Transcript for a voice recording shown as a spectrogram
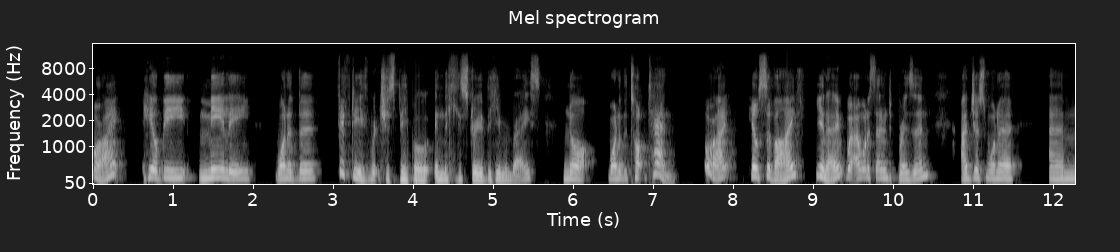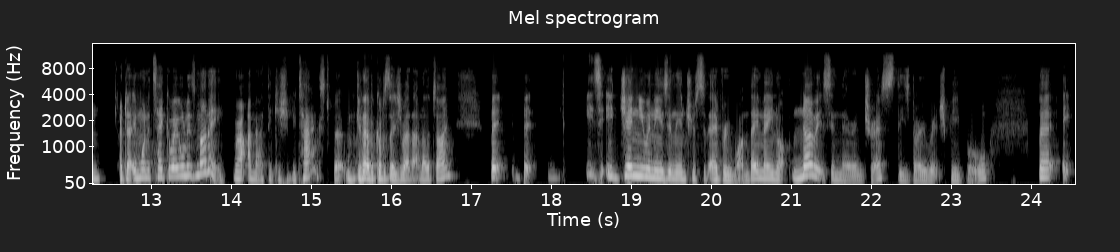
all right? he'll be merely one of the 50th richest people in the history of the human race, not one of the top 10. All right, he'll survive. You know, I want to send him to prison. I just want to, um, I don't even want to take away all his money. Right. I mean, I think he should be taxed, but we can have a conversation about that another time. But, but, it's, it genuinely is in the interest of everyone. They may not know it's in their interest, these very rich people, but it,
